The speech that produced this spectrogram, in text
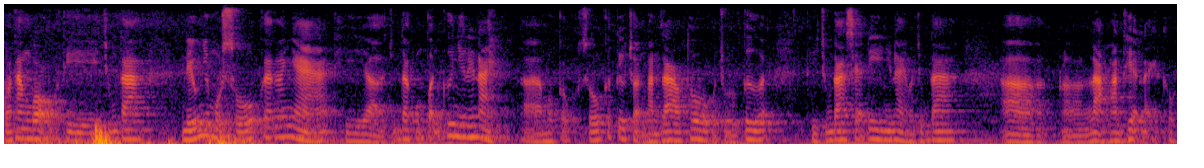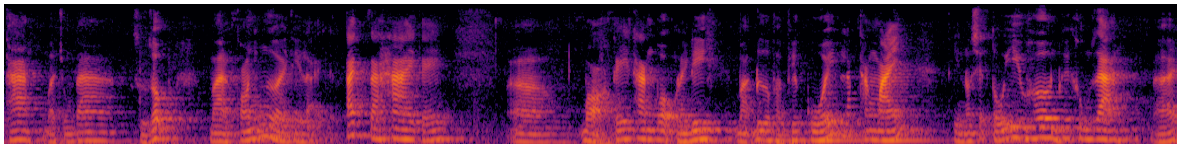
Có thang bộ thì chúng ta nếu như một số các cái nhà thì ờ, chúng ta cũng vẫn cứ như thế này ờ, một số các tiêu chuẩn bàn giao thô của chủ đầu tư ấy, thì chúng ta sẽ đi như này mà chúng ta ờ, làm hoàn thiện lại cầu thang mà chúng ta sử dụng. Và có những người thì lại tách ra hai cái bỏ cái thang bộ này đi và đưa vào phía cuối lắp thang máy thì nó sẽ tối ưu hơn cái không gian. Đấy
